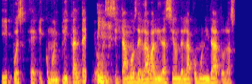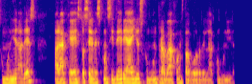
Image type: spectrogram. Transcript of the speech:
Y pues, eh, como implica el tequio, necesitamos de la validación de la comunidad o las comunidades para que esto se les considere a ellos como un trabajo en favor de la comunidad.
